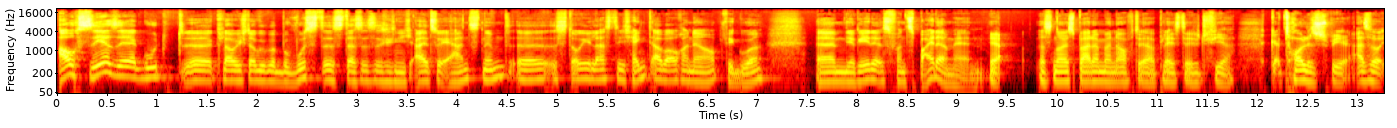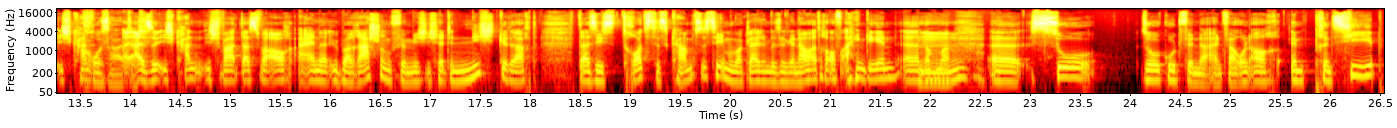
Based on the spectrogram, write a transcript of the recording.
auch sehr, sehr gut, äh, glaube ich, darüber bewusst ist, dass es sich nicht allzu ernst nimmt, äh, storylastig, hängt aber auch an der Hauptfigur. Ähm, die Rede ist von Spider-Man. ja. Das neue Spider-Man auf der PlayStation 4. Ge- Tolles Spiel. Also ich kann, Großartig. also ich kann, ich war, das war auch eine Überraschung für mich. Ich hätte nicht gedacht, dass ich es trotz des Kampfsystems, wo wir gleich ein bisschen genauer drauf eingehen, äh, nochmal, äh, so, so gut finde einfach. Und auch im Prinzip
